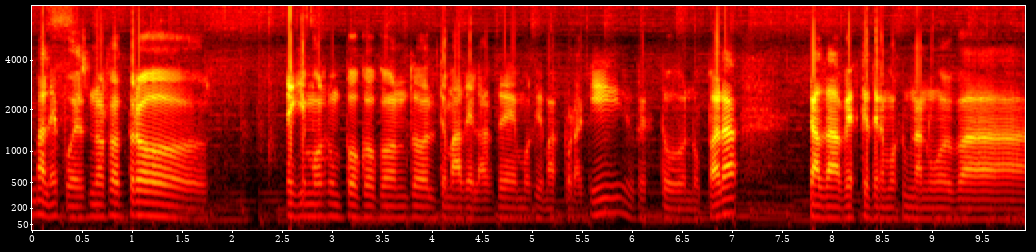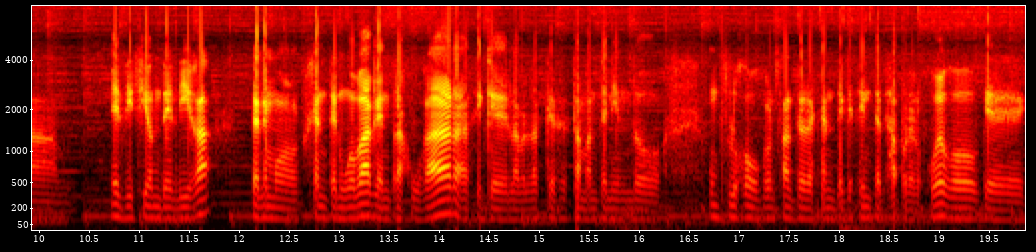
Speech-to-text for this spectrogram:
Vale, pues nosotros seguimos un poco con todo el tema de las demos y demás por aquí. Esto no para. Cada vez que tenemos una nueva edición de liga, tenemos gente nueva que entra a jugar, así que la verdad es que se está manteniendo un flujo constante de gente que se interesa por el juego, que,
